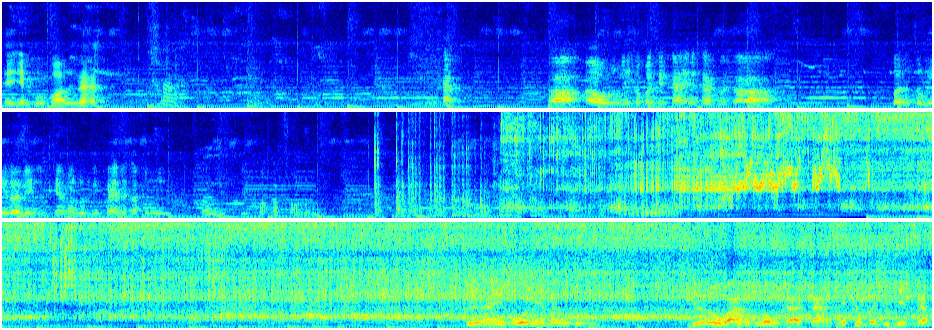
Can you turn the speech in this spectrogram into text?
ให้เห็นหูพ่อด้วยนะค่ะนี่ครับ ก็เอาตรงนี้เข้าไปใกล้ๆนะครับ แล้วก็เปิดตรงนี้เลยนี่คือแก้มาดูใกล้ๆนะครับ ตรงนี้ตรงนี้พอครับสองนมคือให้หัวเนี่ยมัน อยู่ระหว่างนมกับอากาศให้จุ่มไปนิดๆครับ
